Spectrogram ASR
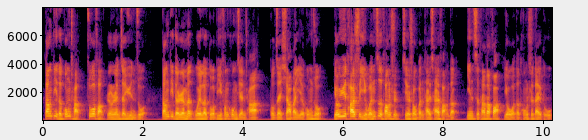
当地的工厂作坊仍然在运作。当地的人们为了躲避风控检查，都在下半夜工作。由于他是以文字方式接受本台采访的，因此他的话由我的同事代读。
